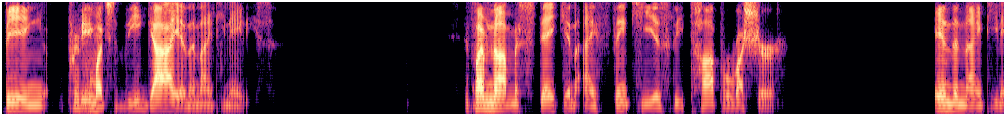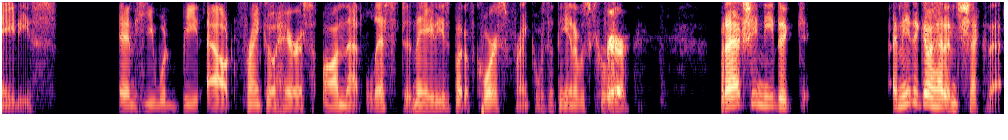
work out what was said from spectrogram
being pretty much the guy in the 1980s. If I'm not mistaken, I think he is the top rusher in the 1980s. And he would beat out Franco Harris on that list in the 80s. But of course, Franco was at the end of his career. But I actually need to I need to go ahead and check that.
